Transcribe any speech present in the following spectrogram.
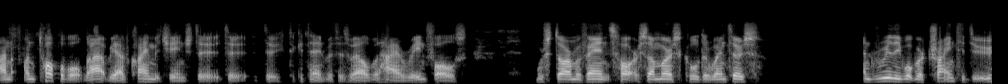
And on top of all that, we have climate change to, to, to, to contend with as well, with higher rainfalls, more storm events, hotter summers, colder winters. And really, what we're trying to do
